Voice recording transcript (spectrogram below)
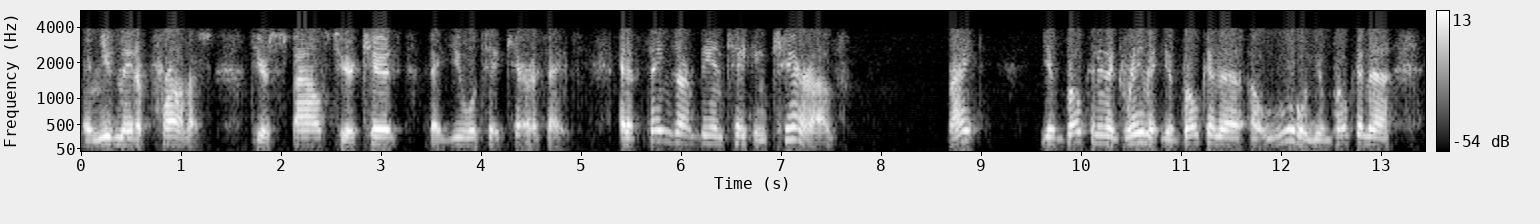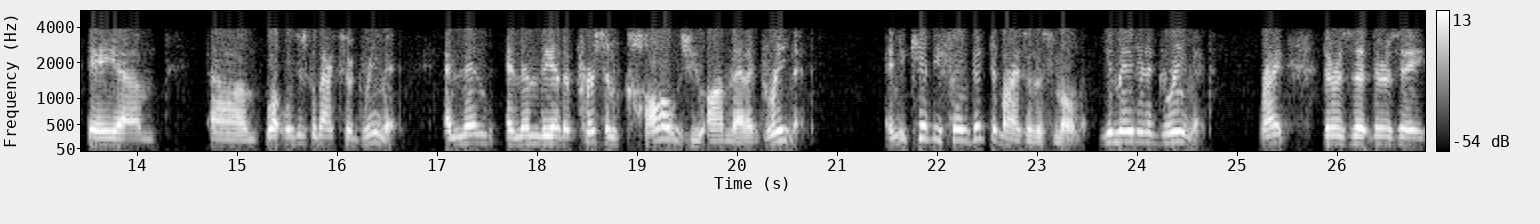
And you've made a promise to your spouse, to your kids, that you will take care of things. And if things aren't being taken care of, right, You've broken an agreement. You've broken a, a rule. You've broken a a um, um, well, we'll just go back to agreement, and then and then the other person calls you on that agreement, and you can't be feeling victimized in this moment. You made an agreement, right? There's a there's a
